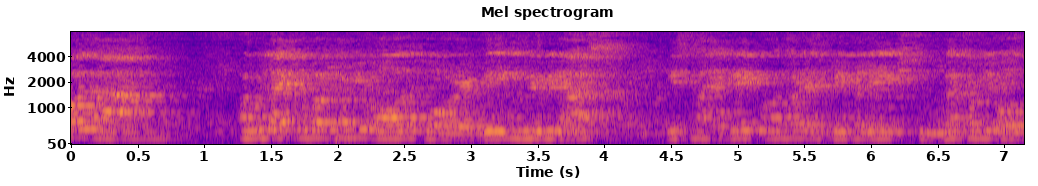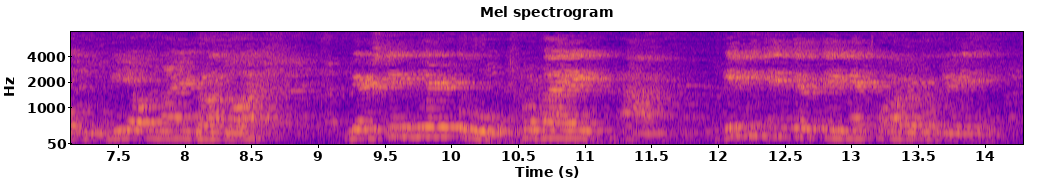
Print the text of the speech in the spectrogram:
All, um, I would like to welcome you all for being here with us. It's my great honor and privilege to welcome you all to Mia Online Broad Launch. We are still here to provide um, gaming entertainment for our community.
